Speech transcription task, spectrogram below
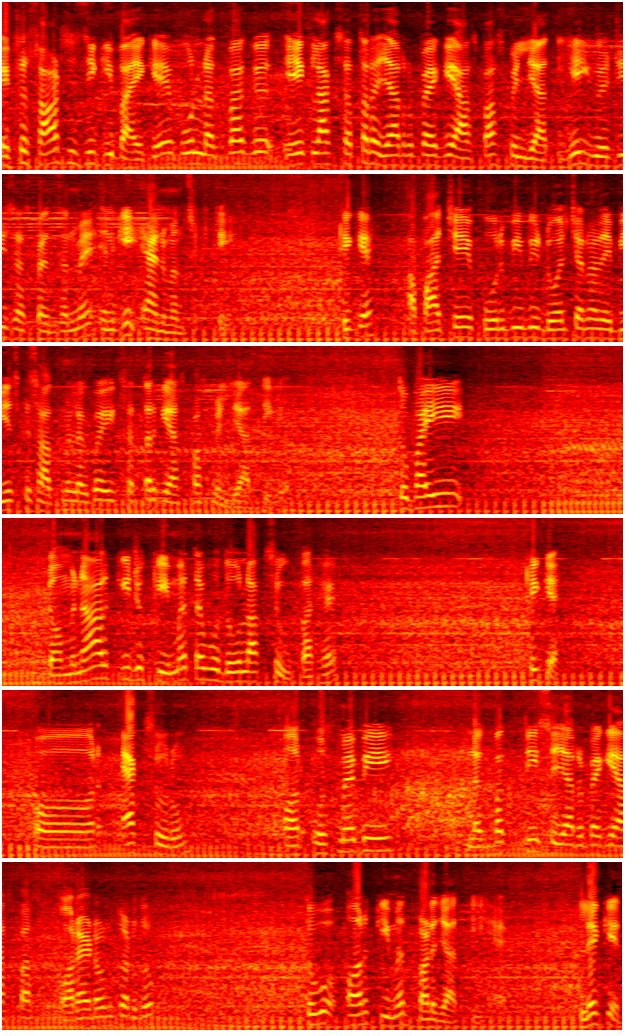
160 सीसी की बाइक है, वो लगभग एक लाख सत्तर हज़ार रुपये के आसपास मिल जाती है यूएसडी सस्पेंशन में इनकी एन वन सिक्सटी ठीक है? अपाचे फोर बी भी डोल चैनल एबीएस के साथ में लगभग एक सत्तर के आसपास मिल जाती है। तो भाई डोमिनार की जो कीमत है वो दो लाख से ऊपर है। ठीक है? और एक्स शोरूम और उसमें भी लगभग तीस हज़ार रुपये के आसपास और एड ऑन कर दो तो वो और कीमत बढ़ जाती है। लेकिन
